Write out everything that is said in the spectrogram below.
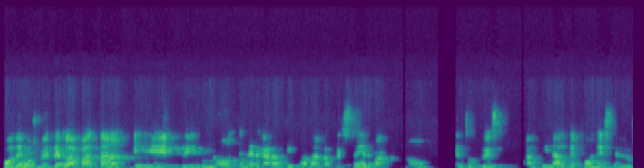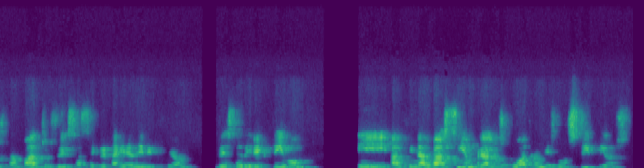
podemos meter la pata eh, de no tener garantizada la reserva, ¿no? Entonces, al final te pones en los zapatos de esa secretaria de dirección, de ese directivo, y al final va siempre a los cuatro mismos sitios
